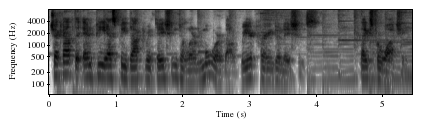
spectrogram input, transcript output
Check out the NPSP documentation to learn more about reoccurring donations. Thanks for watching.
